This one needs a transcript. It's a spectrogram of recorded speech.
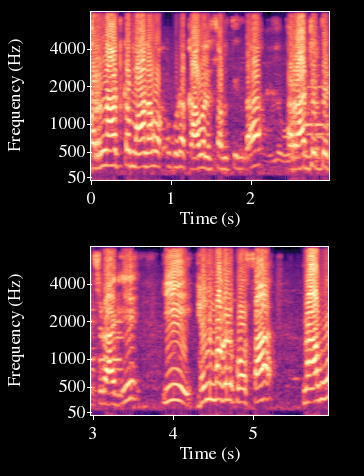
ಕರ್ನಾಟಕ ಮಾನವ ಕೂಡ ಕಾವಲು ಸಮಿತಿಯಿಂದ ರಾಜ್ಯಾಧ್ಯಕ್ಷರಾಗಿ ಈ ಹೆಣ್ಮಗಳಿಗೋಸ್ಕರ ನಾವು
